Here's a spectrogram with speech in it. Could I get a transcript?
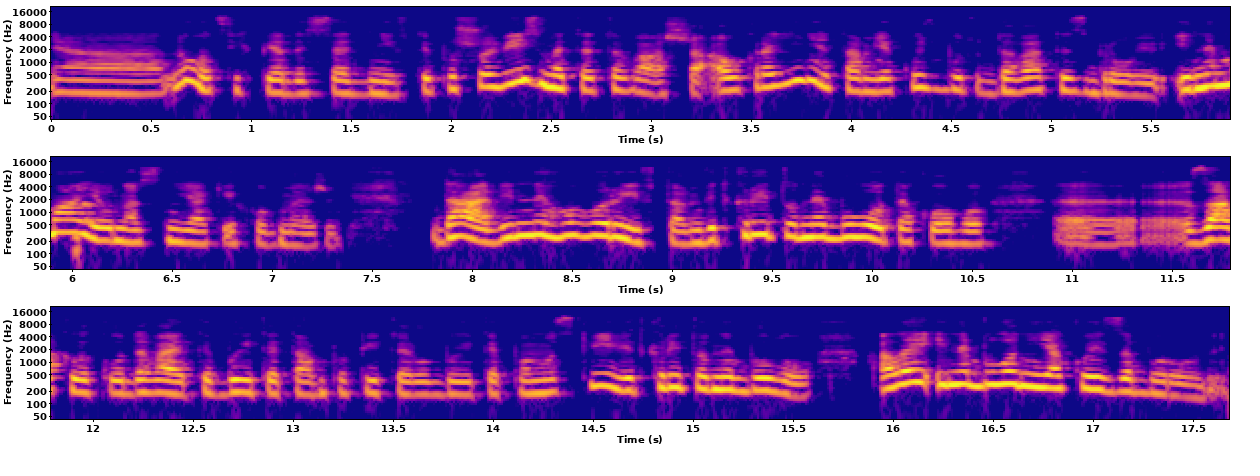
е, ну, оцих 50 днів. Типу, що візьмете, це ваше, а Україні там якусь будуть давати зброю. І немає у нас ніяких обмежень. Да, він не говорив там, відкрито не було такого е, заклику, давайте бити там по Пітеру, бити по Москві. Відкрито не було. Але і не було ніякої заборони.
